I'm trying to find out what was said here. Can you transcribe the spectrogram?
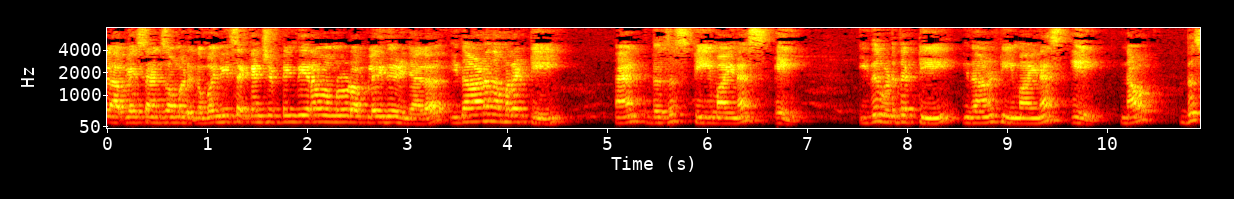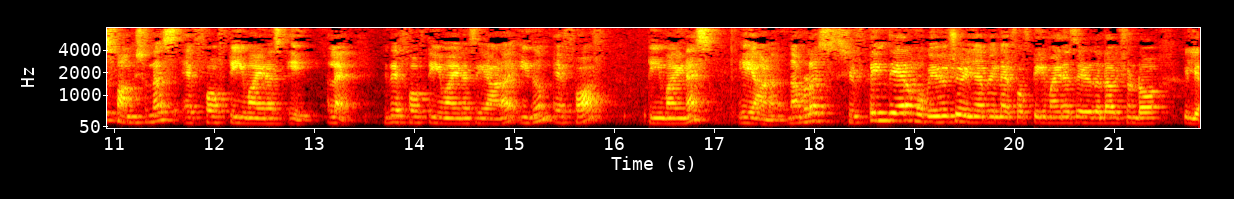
ലാപ്ലേസ് ട്രാൻസ്ഫോം എടുക്കുമ്പോൾ ഇനി സെക്കൻഡ് ഷിഫ്റ്റിംഗ് തീരം നമ്മളോട് അപ്ലൈ ചെയ്ത് കഴിഞ്ഞാൽ ഇതാണ് നമ്മുടെ t and this is t minus a ഇത് ഇവിടുത്തെ ടി ഇതാണ് t minus a now this function is f of t minus a അല്ലെ? ഇത് f of t minus a ആണ്. ഇതും f of t minus a ആണ്. നമ്മൾ ഷിഫ്റ്റിംഗ് തിയറം ഉപയോഗിച്ചു കഴിഞ്ഞാൽ പിന്നെ എഫ് ഓഫ് ടി മൈനസ് എഴുതേണ്ട ആവശ്യമുണ്ടോ? ഇല്ല.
